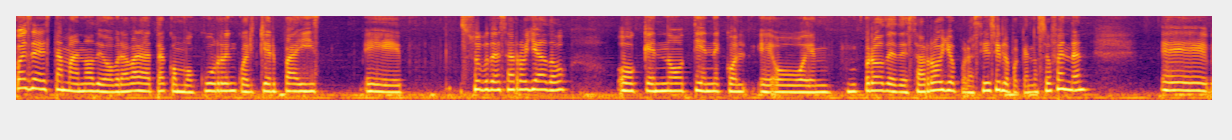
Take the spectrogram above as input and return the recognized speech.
pues de esta mano de obra barata como ocurre en cualquier país eh, subdesarrollado o que no tiene eh, o en pro de desarrollo, por así decirlo, para que no se ofendan. Eh,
